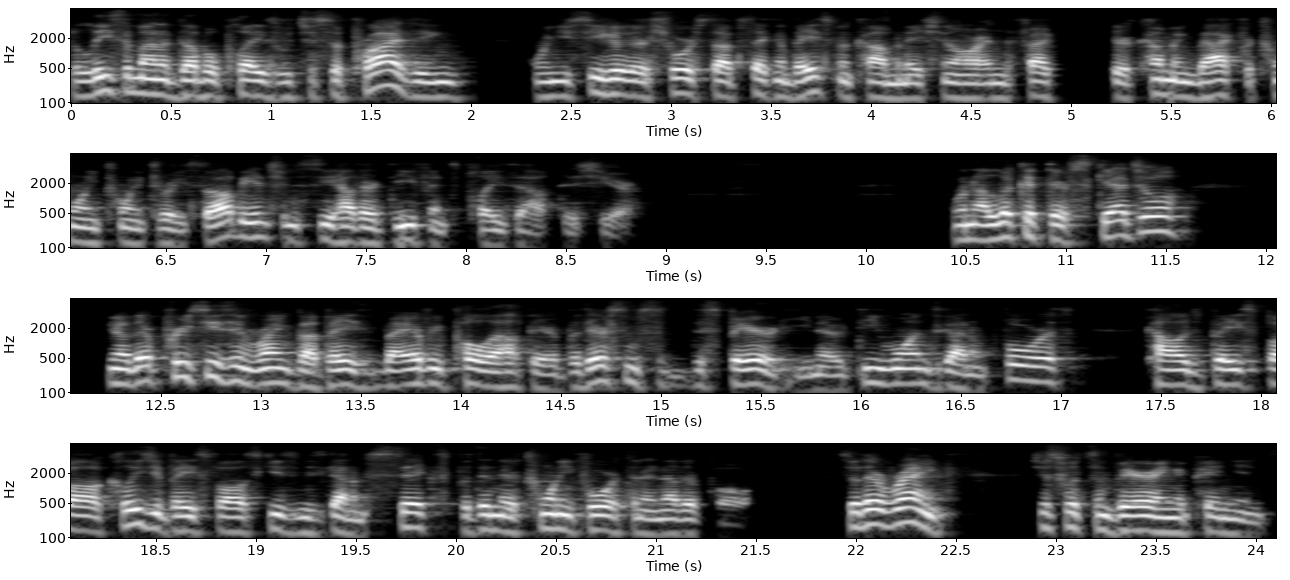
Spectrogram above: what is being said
the least amount of double plays, which is surprising when you see who their shortstop second baseman combination are and the fact they're coming back for 2023. So I'll be interested to see how their defense plays out this year. When I look at their schedule, you know, they're preseason ranked by base, by every poll out there, but there's some disparity. You know, D1's got them fourth, college baseball, collegiate baseball, excuse me, has got them sixth, but then they're 24th in another poll. So they're ranked just with some varying opinions.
